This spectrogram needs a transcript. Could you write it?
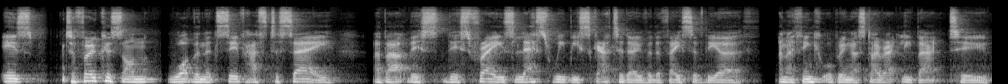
is to focus on what the Netziv has to say about this, this phrase, lest we be scattered over the face of the earth. And I think it will bring us directly back to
